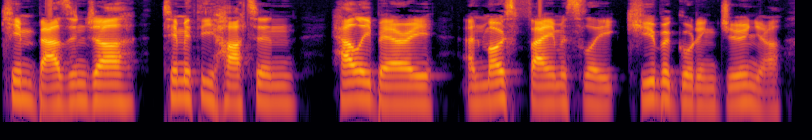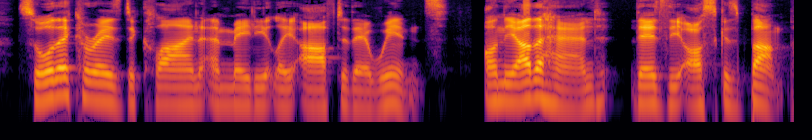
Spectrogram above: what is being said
Kim Basinger, Timothy Hutton, Halle Berry, and most famously, Cuba Gooding Jr., saw their careers decline immediately after their wins. On the other hand, there's the Oscars bump,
